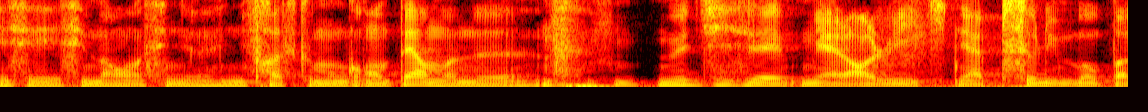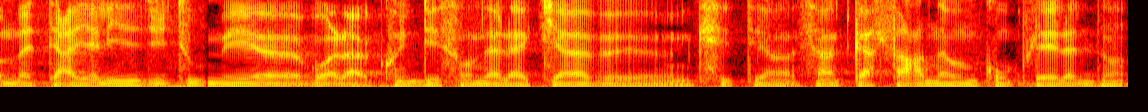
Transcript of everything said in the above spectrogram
et c'est, marrant c'est une, une, phrase que mon grand-père moi me, me disait. Mais alors lui qui n'est absolument pas matérialiste du tout. Mais euh, voilà quand il descendait à la cave euh, c'était c'est un cafarnaum complet là-dedans.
